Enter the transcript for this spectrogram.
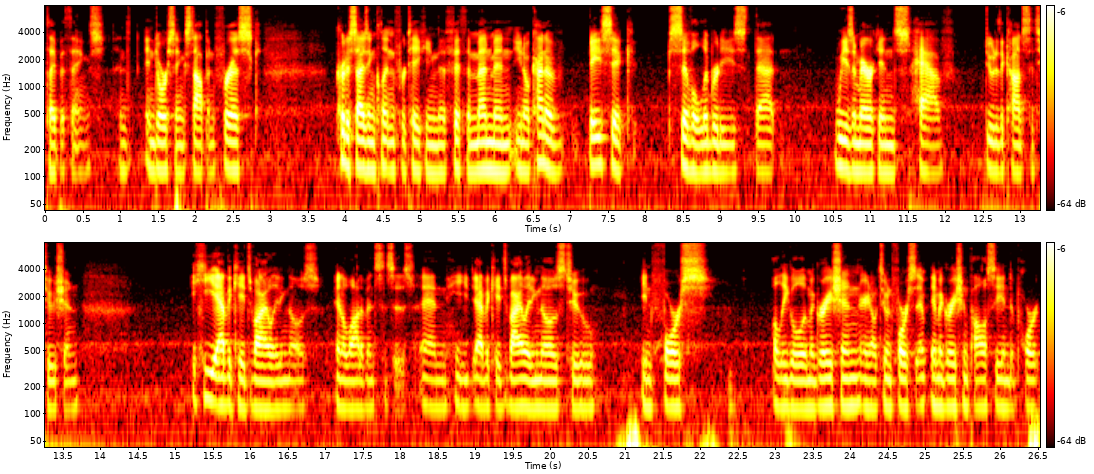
type of things. And endorsing stop and frisk, criticizing Clinton for taking the 5th Amendment, you know, kind of basic civil liberties that we as Americans have due to the Constitution. He advocates violating those in a lot of instances, and he advocates violating those to enforce illegal immigration, you know, to enforce immigration policy and deport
